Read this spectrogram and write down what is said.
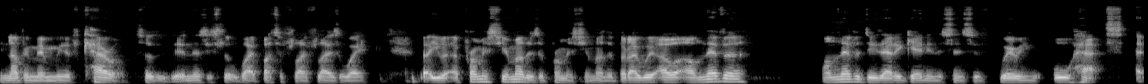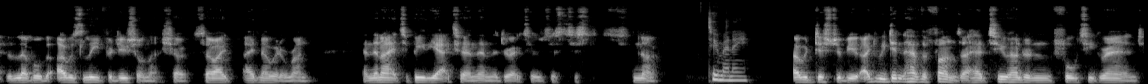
in loving memory of Carol. So and there's this little white butterfly flies away. But a promise your mother is a promise your mother. But I will, I will, I'll never, I'll never do that again in the sense of wearing all hats at the level that I was lead producer on that show. So I, I had nowhere to run. And then I had to be the actor and then the director. It was just, just no. Too many. I would distribute. I, we didn't have the funds. I had 240 grand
